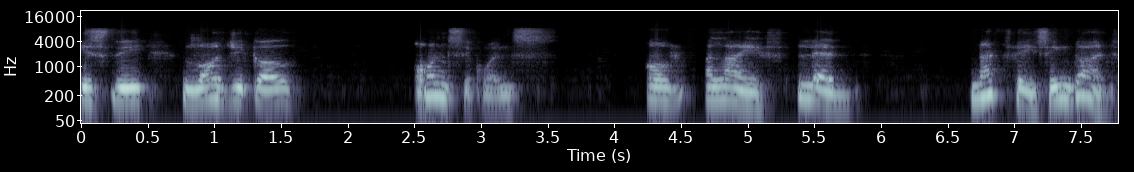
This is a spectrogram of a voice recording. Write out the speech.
is the logical consequence of a life led not facing God,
